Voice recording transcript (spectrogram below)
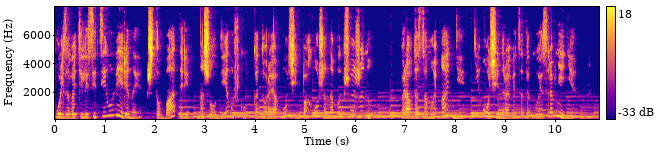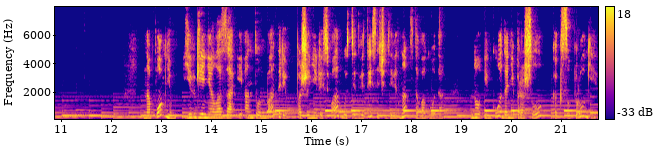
Пользователи сети уверены, что Батарев нашел девушку, которая очень похожа на бывшую жену. Правда, самой Анне не очень нравится такое сравнение. Напомним, Евгения Лоза и Антон Батарев поженились в августе 2019 года, но и года не прошло, как супруги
